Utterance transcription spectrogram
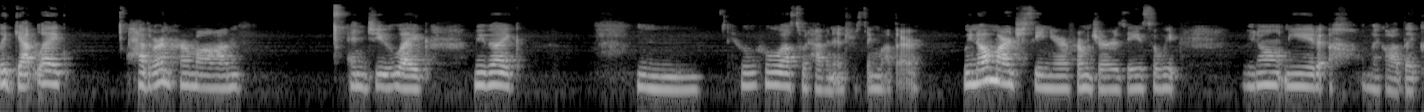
like get like Heather and her mom and do like maybe like hmm who who else would have an interesting mother? We know Marge Senior from Jersey, so we we don't need oh my god like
